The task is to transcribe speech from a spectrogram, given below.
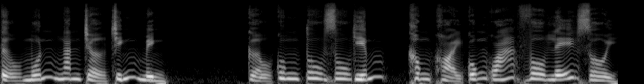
tựu muốn ngăn trở chính mình. Cửu cung tu du kiếm, không khỏi cũng quá vô lễ rồi.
